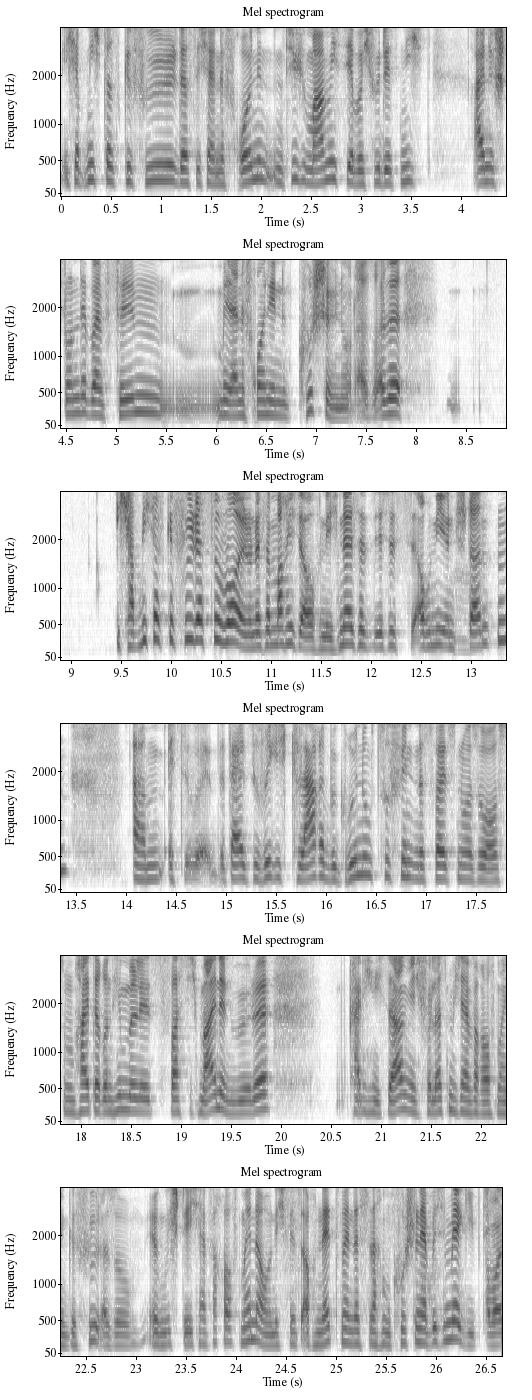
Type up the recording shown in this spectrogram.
ich habe nicht das Gefühl, dass ich eine Freundin, natürlich umarme ich sie, aber ich würde jetzt nicht eine Stunde beim Film mit einer Freundin kuscheln oder so. Also ich habe nicht das Gefühl, das zu wollen und deshalb mache ich es auch nicht. Ne? Es ist auch nie entstanden. Ähm, es, da jetzt so wirklich klare Begründung zu finden, das war jetzt nur so aus dem heiteren Himmel jetzt, was ich meinen würde, kann ich nicht sagen. Ich verlasse mich einfach auf mein Gefühl. Also irgendwie stehe ich einfach auf Männer und ich finde es auch nett, wenn es nach dem Kuscheln ein bisschen mehr gibt. Aber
